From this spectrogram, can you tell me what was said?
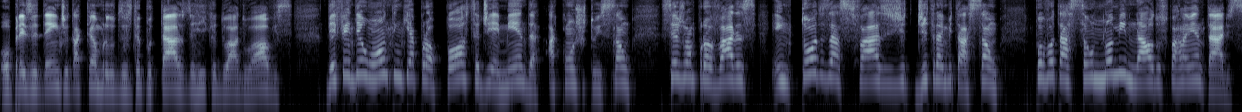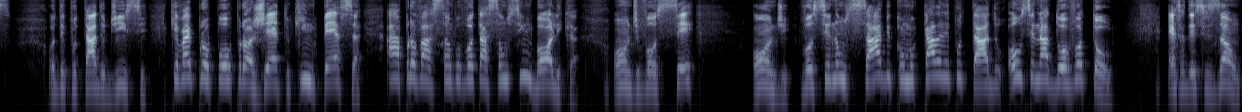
O presidente da Câmara dos Deputados, Henrique Eduardo Alves, defendeu ontem que a proposta de emenda à Constituição sejam aprovadas em todas as fases de, de tramitação por votação nominal dos parlamentares. O deputado disse que vai propor projeto que impeça a aprovação por votação simbólica, onde você, onde você não sabe como cada deputado ou senador votou. Essa decisão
